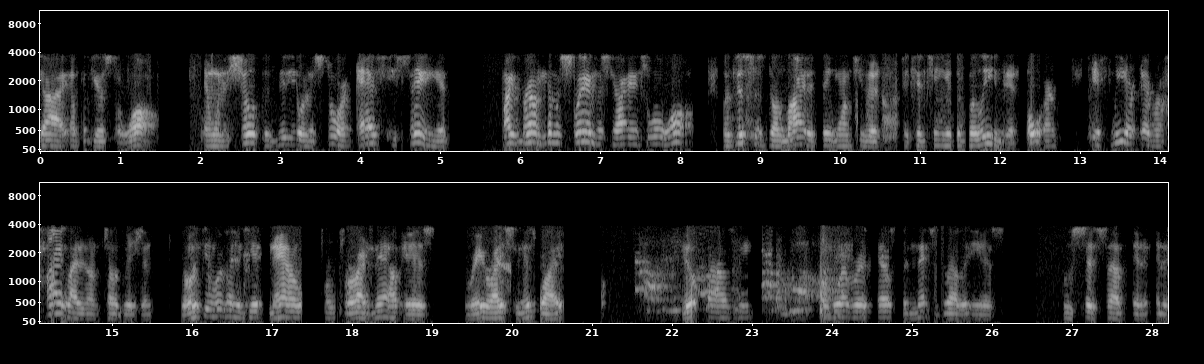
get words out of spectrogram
guy up against the wall. And when it showed the video in the store, as he's saying it, Mike Brown never slammed this guy into a wall. But this is the lie that they want you to, to continue to believe in. Or if we are ever highlighted on television, the only thing we're going to get now, for, for right now, is Ray Rice and his wife, Bill Cosby, or whoever else the next brother is who sits up and, and is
